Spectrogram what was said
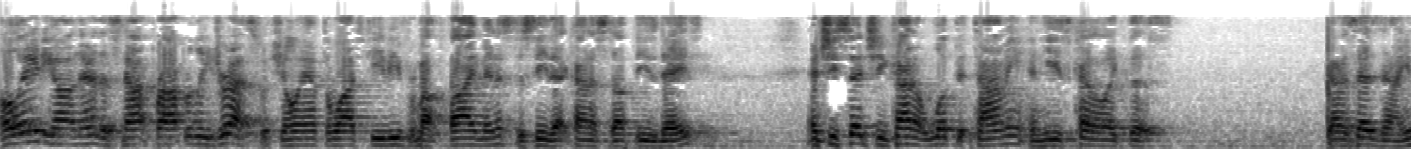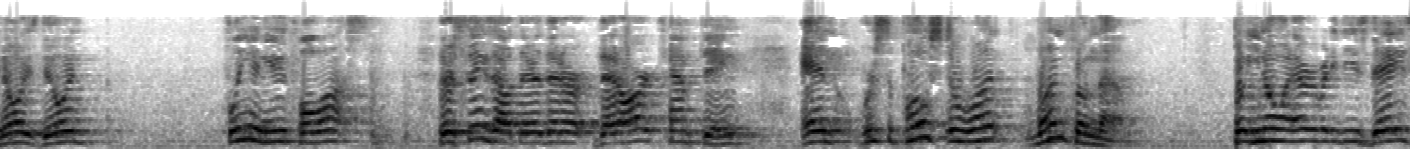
a lady on there that's not properly dressed, which you only have to watch TV for about five minutes to see that kind of stuff these days. And she said she kind of looked at Tommy, and he's kind of like this. Got his head down. You know what he's doing? Fleeing youthful lust. There's things out there that are that are tempting, and we're supposed to run, run from them. But you know what, everybody these days,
